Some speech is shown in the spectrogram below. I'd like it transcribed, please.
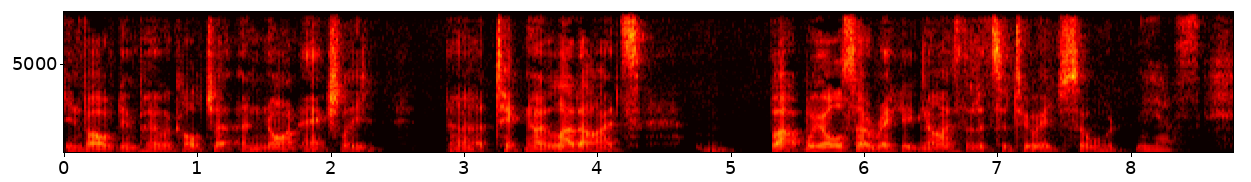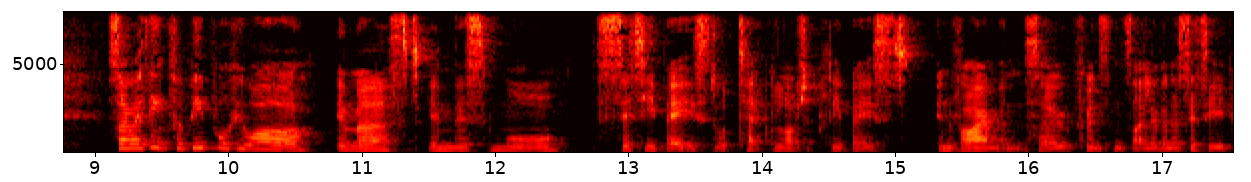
involved in permaculture are not actually uh, techno Luddites, but we also recognise that it's a two edged sword. Yes. So I think for people who are immersed in this more city based or technologically based environment, so for instance, I live in a city,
